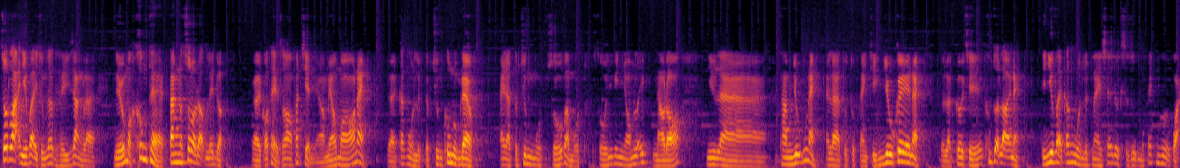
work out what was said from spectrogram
Chốt lại như vậy chúng ta thấy rằng là nếu mà không thể tăng năng suất lao động lên được uh, có thể do phát triển uh, méo mó này các nguồn lực tập trung không đồng đều hay là tập trung một số vào một số những cái nhóm lợi ích nào đó như là tham nhũng này hay là thủ tục hành chính nhiêu kê này rồi là cơ chế không thuận lợi này thì như vậy các nguồn lực này sẽ được sử dụng một cách không hiệu quả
